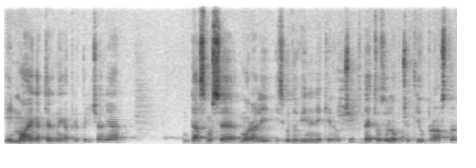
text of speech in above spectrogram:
In mojega trdnega prepričanja, da smo se morali iz zgodovine nekaj naučiti, da je to zelo občutljiv prostor,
